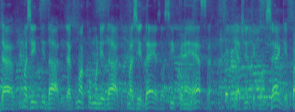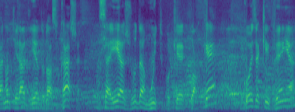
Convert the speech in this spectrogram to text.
de algumas entidades, de alguma comunidade, com umas ideias assim nem essa, que a gente consegue, para não tirar dinheiro do nosso caixa, isso aí ajuda muito, porque qualquer coisa que venha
